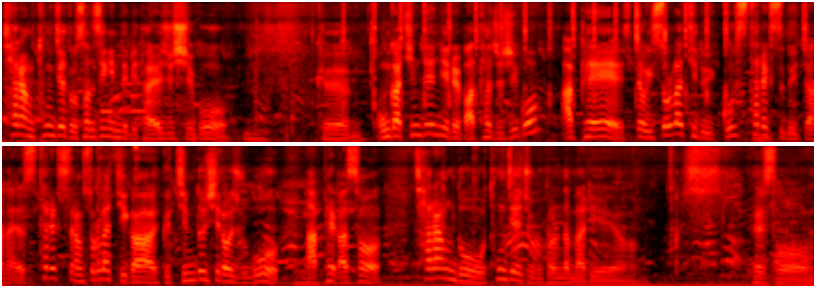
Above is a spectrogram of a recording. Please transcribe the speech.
차량 통제도 선생님들이 다 해주시고 그 온갖 힘든 일을 맡아주시고 앞에 저기 솔라티도 있고 스타렉스도 있잖아요. 스타렉스랑 솔라티가 그 짐도 실어주고 앞에 가서 차량도 통제해주고 그런단 말이에요. 그래서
